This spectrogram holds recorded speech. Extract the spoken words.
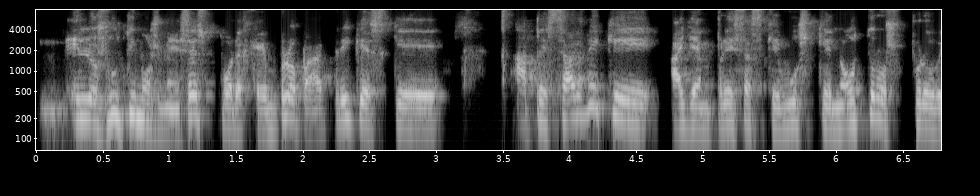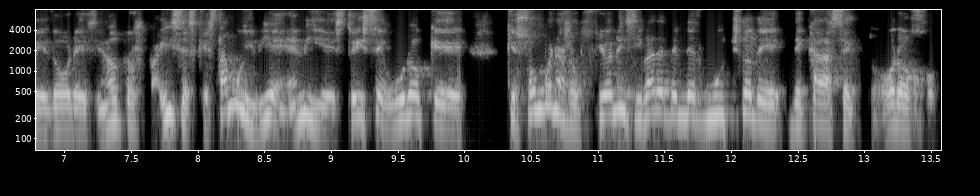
en los últimos meses, por ejemplo, Patrick, es que a pesar de que haya empresas que busquen otros proveedores en otros países, que está muy bien y estoy seguro que, son buenas opciones y va a depender mucho de, cada sector, ojo.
